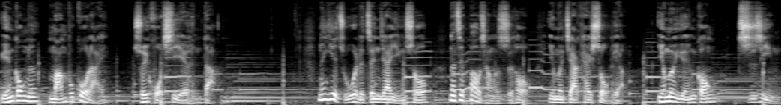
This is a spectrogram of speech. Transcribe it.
员工呢忙不过来，所以火气也很大。那业主为了增加营收，那在爆场的时候有没有加开售票？有没有员工指引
